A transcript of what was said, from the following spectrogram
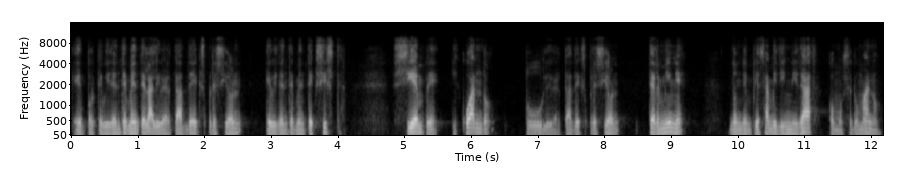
Eh, porque evidentemente la libertad de expresión evidentemente existe, siempre y cuando tu libertad de expresión termine donde empieza mi dignidad como ser humano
